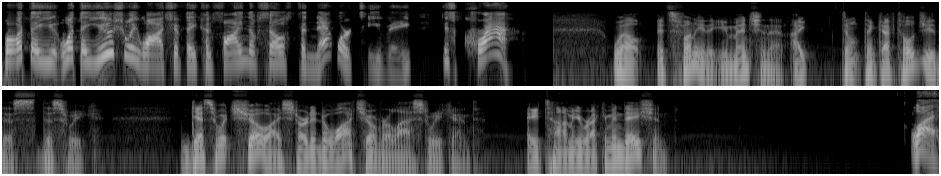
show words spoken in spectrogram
what they what they usually watch if they confine themselves to network TV is crap. Well, it's funny that you mention that. I don't think I've told you this this week. Guess what show I started to watch over last weekend? A Tommy recommendation. Why?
